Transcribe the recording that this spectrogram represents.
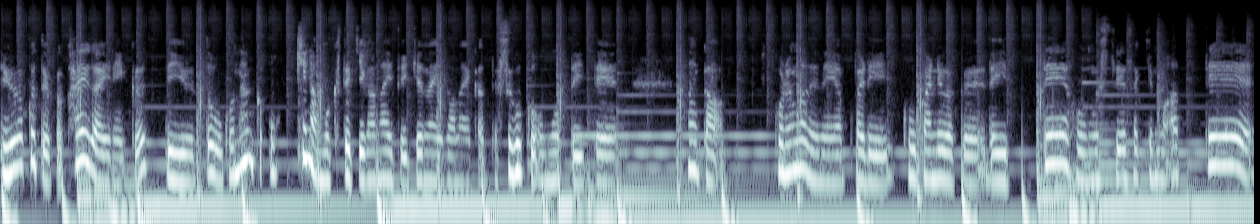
留学というか海外に行くっていうとこうなんか大きな目的がないといけないんじゃないかってすごく思っていてなんかこれまでねやっぱり交換留学で行ってホームステイ先もあって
